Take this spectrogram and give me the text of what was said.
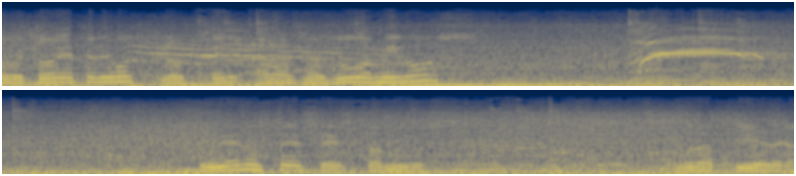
Sobre todo ya tenemos el hotel Aranzazú, amigos. Y vean ustedes esto, amigos. Pura piedra.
